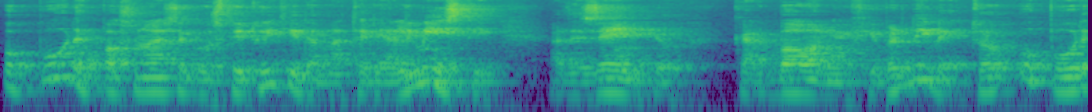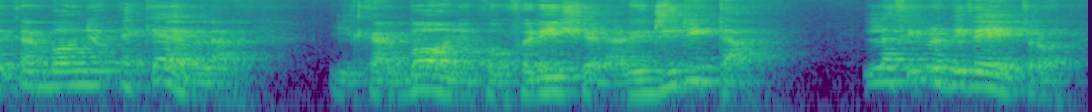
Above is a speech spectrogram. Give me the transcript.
oppure possono essere costituiti da materiali misti, ad esempio carbonio e fibra di vetro oppure carbonio e Kevlar. Il carbonio conferisce la rigidità, la fibra di vetro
